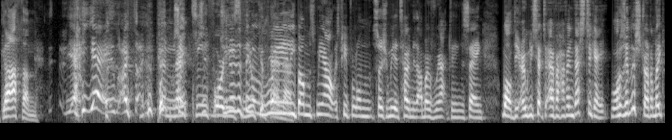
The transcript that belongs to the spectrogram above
Gotham? Yeah, yeah. I th- The so- so- Do you know 1940s the thing that really bums me out is people on social media telling me that I'm overreacting and saying, "Well, the only set to ever have Investigate was Innistrad." I'm like,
